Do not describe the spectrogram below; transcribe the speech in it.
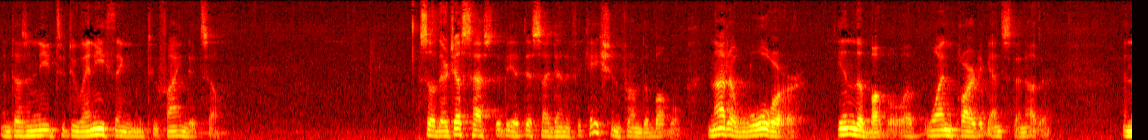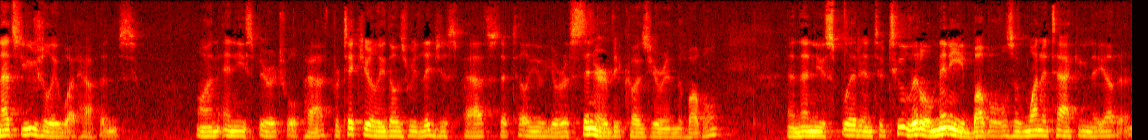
and doesn't need to do anything to find itself. So there just has to be a disidentification from the bubble, not a war in the bubble of one part against another. And that's usually what happens on any spiritual path, particularly those religious paths that tell you you're a sinner because you're in the bubble. And then you split into two little mini bubbles of one attacking the other.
